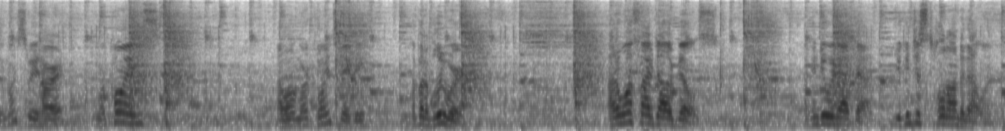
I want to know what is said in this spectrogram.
Come on, sweetheart. More coins. I want more coins, baby. How about a blue word? I don't want five dollar bills. I can do without that. You can just hold on to that one.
